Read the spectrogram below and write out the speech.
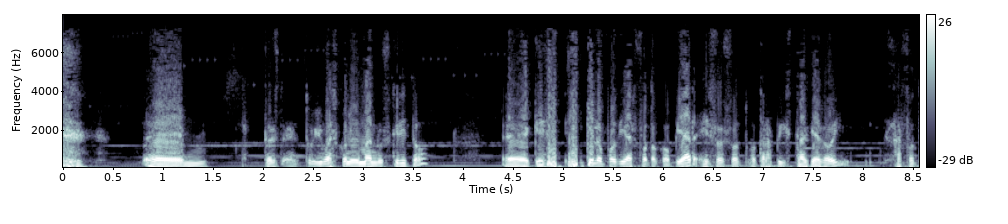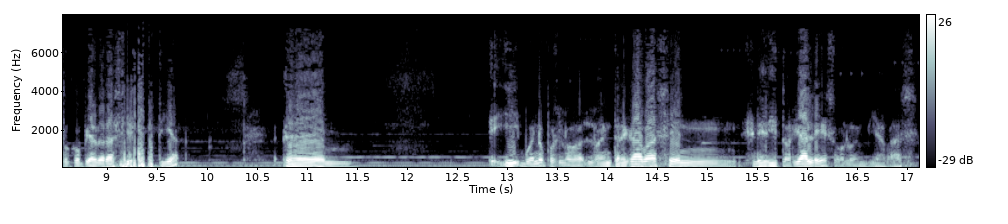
eh, entonces tú ibas con el manuscrito eh, que sí que lo podías fotocopiar, eso es otra pista que doy, la fotocopiadora sí existía. Em, y bueno, pues lo, entregabas en, editoriales o lo enviabas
